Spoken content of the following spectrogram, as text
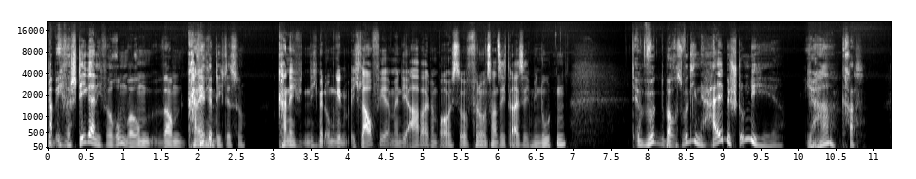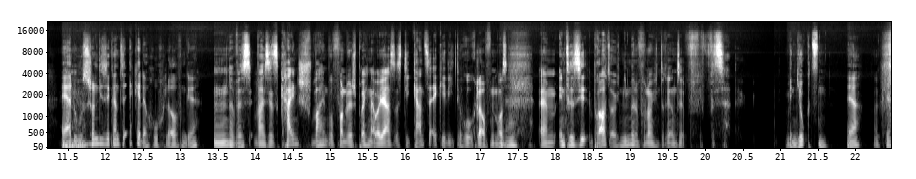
Aber ich verstehe gar nicht, warum. Warum, warum Kann ich triggert nicht- dich das so? Kann ich nicht mit umgehen. Ich laufe hier immer in die Arbeit und brauche ich so 25, 30 Minuten. Du brauchst wirklich eine halbe Stunde hier. Ja. Krass. Ja, du musst schon diese ganze Ecke da hochlaufen, gell? Hm, da weiß, weiß jetzt kein Schwein, wovon wir sprechen, aber ja, es ist die ganze Ecke, die ich da hochlaufen muss. Ja. Ähm, interessiert, braucht euch niemand von euch drin. Wen juckt's denn? Ja, okay.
